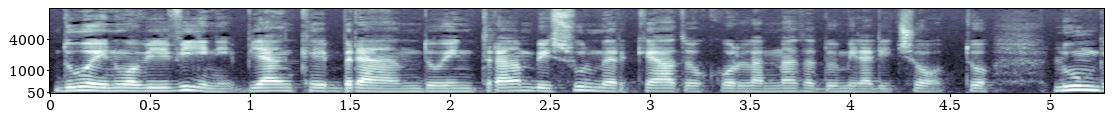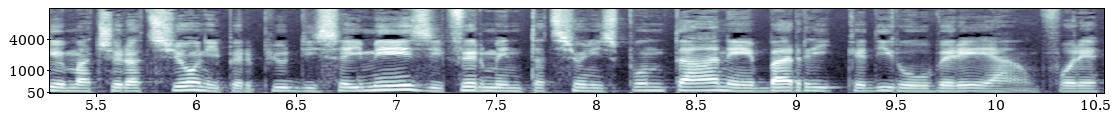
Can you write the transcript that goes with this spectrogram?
Due nuovi vini, Bianca e Brando, entrambi sul mercato con l'annata 2018, lunghe macerazioni per più di sei mesi, fermentazioni spontanee, barricche di rovere e anfore,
